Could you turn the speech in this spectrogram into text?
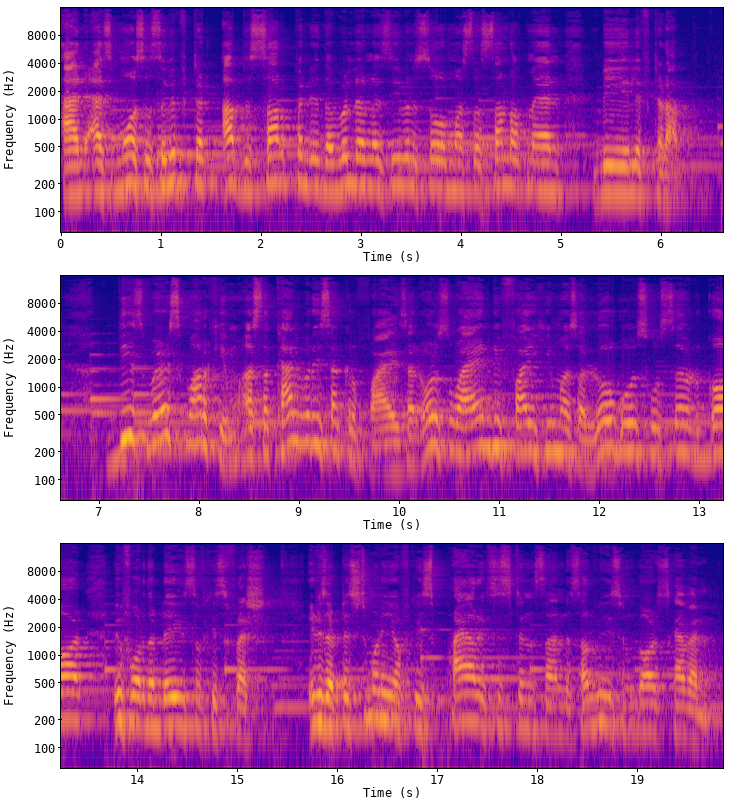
And as Moses lifted up the serpent in the wilderness, even so must the Son of Man be lifted up. These words mark him as the Calvary sacrifice and also identify him as a Logos who served God before the days of his flesh. It is a testimony of his prior existence and service in God's heaven,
